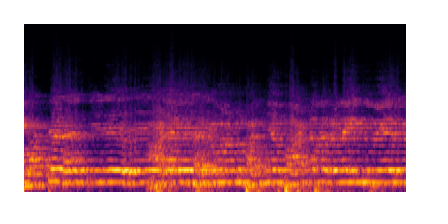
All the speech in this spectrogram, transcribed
அஸ்தினாபுரி அழகு தருமன் பஞ்ச பாண்டவர்களை ஐந்து பேர்கள்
